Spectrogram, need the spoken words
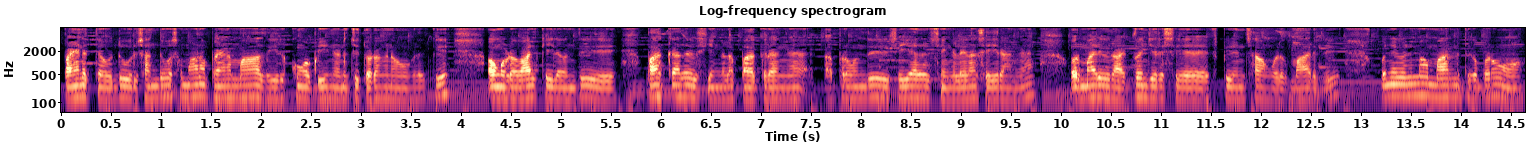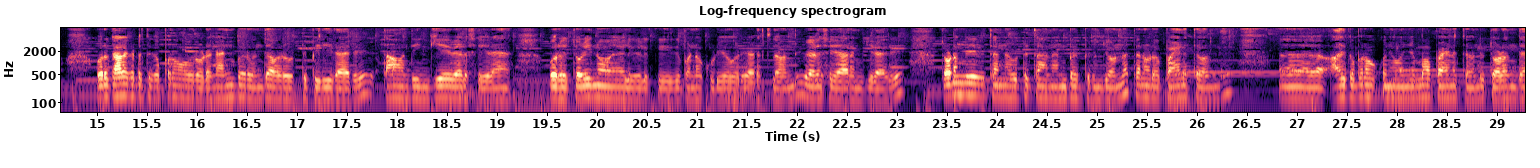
பயணத்தை வந்து ஒரு சந்தோஷமான பயணமாக அது இருக்கும் அப்படின்னு நினச்சி தொடங்கினவங்களுக்கு அவங்களோட வாழ்க்கையில் வந்து பார்க்காத விஷயங்களை பார்க்குறாங்க. அப்புறம் வந்து செய்யாத விஷயங்களெல்லாம் செய்கிறாங்க ஒரு மாதிரி ஒரு அட்வென்ச்சரஸ் எக்ஸ்பீரியன்ஸாக அவங்களுக்கு மாறுது. கொஞ்சம் கொஞ்சமாக மாறினதுக்கப்புறம் ஒரு காலகட்டத்துக்கு அப்புறம் அவரோட நண்பர் வந்து அவரை விட்டு பிரிகிறாரு தான் வந்து இங்கேயே வேலை செய்கிறேன் ஒரு தொழில்நோயாளிகளுக்கு இது பண்ணக்கூடிய ஒரு இடத்துல வந்து வேலை செய்ய ஆரம்பிக்கிறாரு. தொடர்ந்து தன்னை விட்டு தான் நண்பர் பிரிஞ்சோடனே தன்னோட பயணத்தை வந்து அதுக்கப்புறம் கொஞ்சம் கொஞ்சமாக பயணத்தை வந்து தொடர்ந்த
